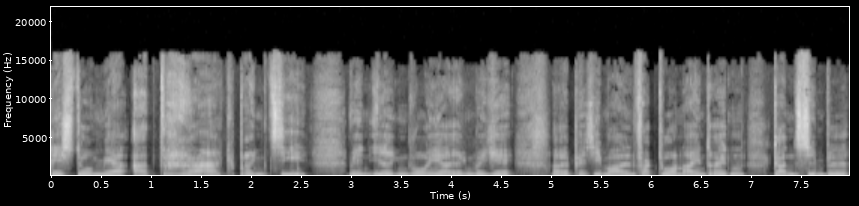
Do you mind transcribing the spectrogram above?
desto mehr Ertrag bringt sie, wenn irgendwoher irgendwelche äh, pessimalen Faktoren eintreten. Ganz simpel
